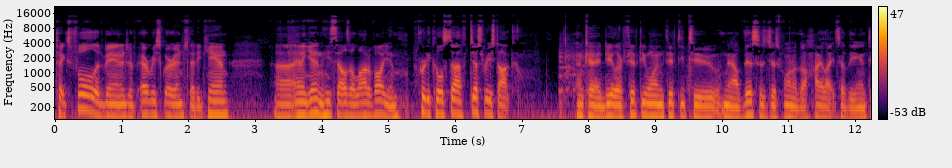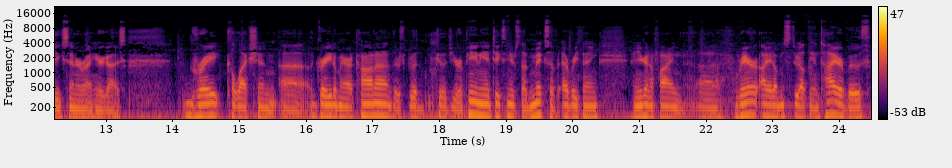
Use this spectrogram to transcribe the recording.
Takes full advantage of every square inch that he can. Uh, and again, he sells a lot of volume. Pretty cool stuff, just restocked. Okay, dealer 5152. Now this is just one of the highlights of the Antique Center right here, guys. Great collection, uh, great Americana. There's good, good European antiques in here. It's a mix of everything. And you're gonna find uh, rare items throughout the entire booth.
